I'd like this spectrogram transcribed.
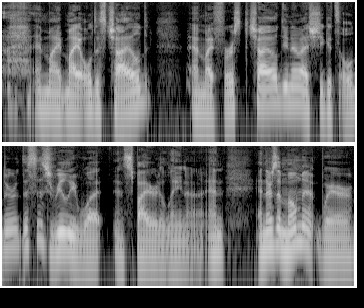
and my my oldest child and my first child, you know, as she gets older, this is really what inspired Elena. And and there's a moment where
